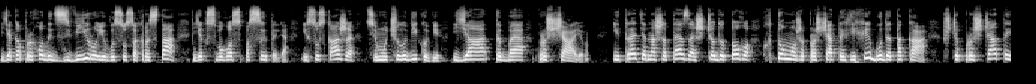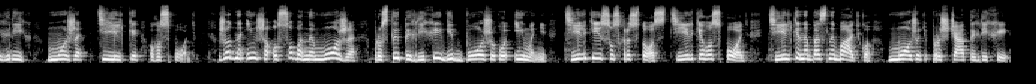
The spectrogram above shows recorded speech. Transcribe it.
яка приходить з вірою в Ісуса Христа як свого Спасителя. Ісус каже цьому чоловікові: Я тебе прощаю. І третя наша теза щодо того, хто може прощати гріхи, буде така, що прощати гріх може тільки Господь. Жодна інша особа не може простити гріхи від Божого імені. Тільки Ісус Христос, тільки Господь, тільки Небесний Батько можуть прощати гріхи.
